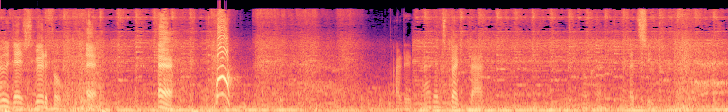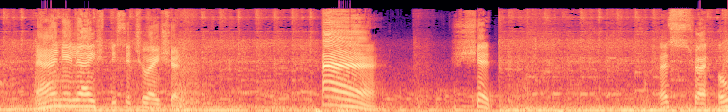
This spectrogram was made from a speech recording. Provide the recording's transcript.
Ooh, that's beautiful. Eh. Eh. Did not expect that. Okay, let's see. Analyze the situation. Ah! Shit. Let's try. Oh,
